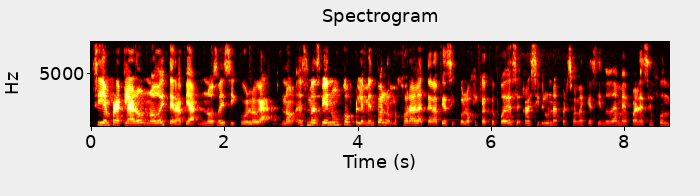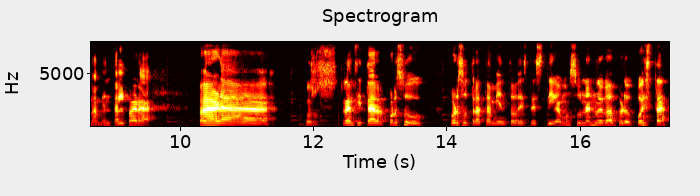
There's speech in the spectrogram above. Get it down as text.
siempre aclaro, no doy terapia, no soy psicóloga, ¿no? Es más bien un complemento a lo mejor a la terapia psicológica que puede recibir una persona que sin duda me parece fundamental para, para pues, transitar por su, por su tratamiento. Esta es, digamos, una nueva propuesta,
